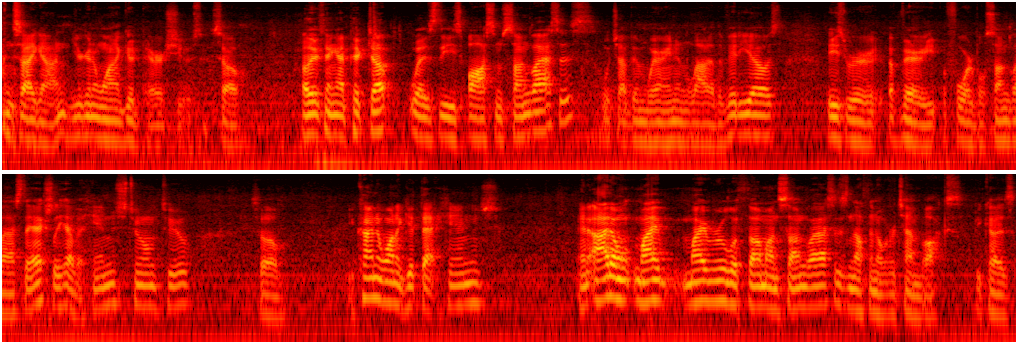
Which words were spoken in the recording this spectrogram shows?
in Saigon, you're going to want a good pair of shoes. So other thing I picked up was these awesome sunglasses, which I've been wearing in a lot of the videos. These were a very affordable sunglass. They actually have a hinge to them too. So you kind of want to get that hinge and I don't my my rule of thumb on sunglasses nothing over 10 bucks because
